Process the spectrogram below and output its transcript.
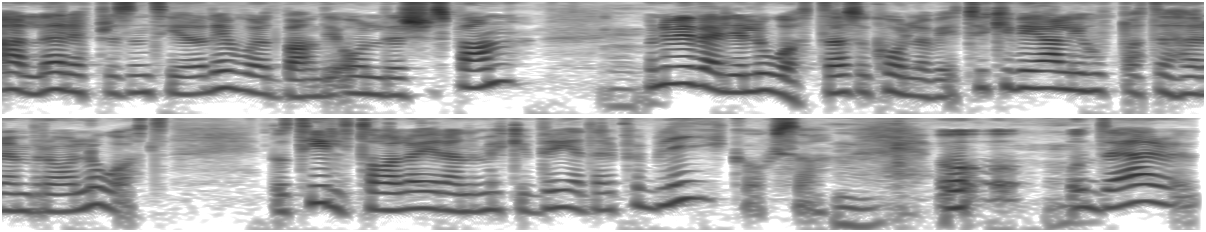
Alla är representerade i vårt band i åldersspann. Och när vi väljer låtar så kollar vi, tycker vi allihopa att det här är en bra låt? Då tilltalar ju den en mycket bredare publik också. Och, och, och där,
